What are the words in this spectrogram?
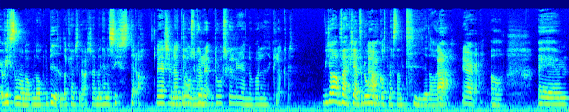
Eh, visst om hon, om hon åkte bil då kanske det var så här, men hennes syster då? Men jag känner att då skulle, då skulle det ändå vara liklukt. Ja, verkligen, för då har Ja. det gått nästan tio dagar. Ja, ja, ja. Ja. Ehm,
